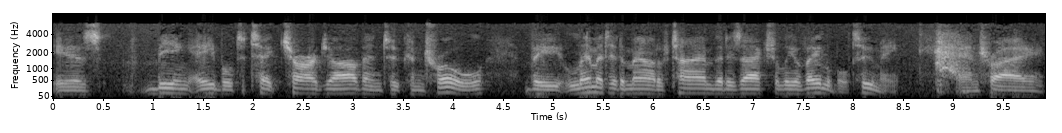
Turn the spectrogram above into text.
is being able to take charge of and to control the limited amount of time that is actually available to me and try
